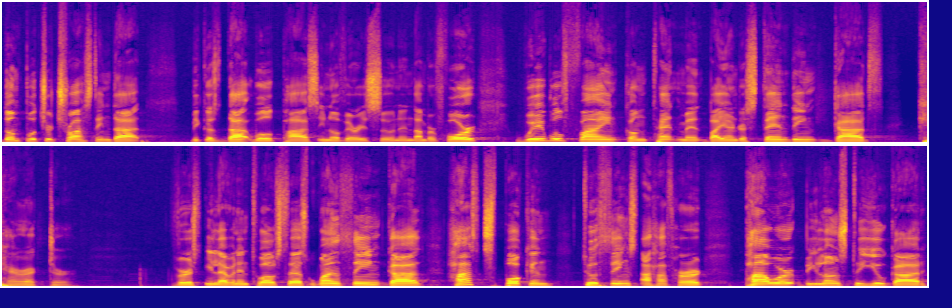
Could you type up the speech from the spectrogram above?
Don't put your trust in that because that will pass, you know, very soon. And number four, we will find contentment by understanding God's character. Verse 11 and 12 says, One thing God has spoken, two things I have heard. Power belongs to you, God,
